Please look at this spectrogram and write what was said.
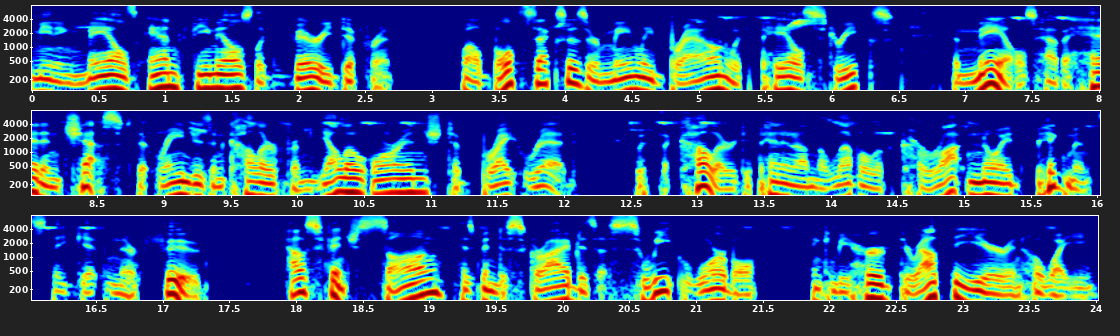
meaning males and females look very different. While both sexes are mainly brown with pale streaks, the males have a head and chest that ranges in color from yellow orange to bright red, with the color dependent on the level of carotenoid pigments they get in their food. House finch song has been described as a sweet warble and can be heard throughout the year in Hawaii.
